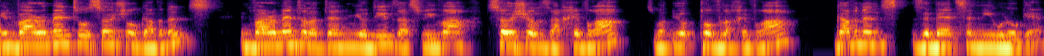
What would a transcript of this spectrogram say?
Environmental Social Governance, Environmental אתם יודעים זה הסביבה, Social זה החברה, זאת אומרת להיות טוב לחברה, Governance זה בעצם ניהול הוגן.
